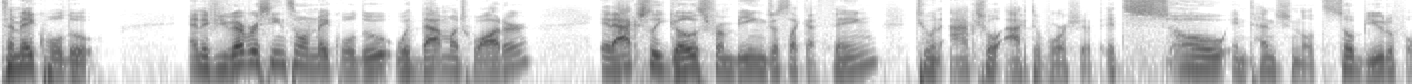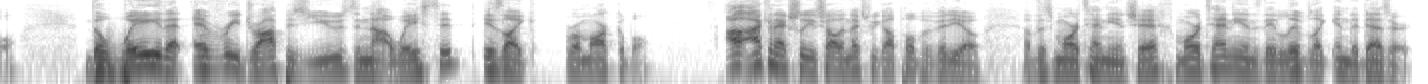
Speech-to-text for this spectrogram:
to make wudu. And if you've ever seen someone make wudu with that much water, it actually goes from being just like a thing to an actual act of worship. It's so intentional. It's so beautiful. The way that every drop is used and not wasted is like remarkable. I, I can actually, inshallah, next week I'll pull up a video of this Mauritanian sheikh. Mauritanians, they live like in the desert.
